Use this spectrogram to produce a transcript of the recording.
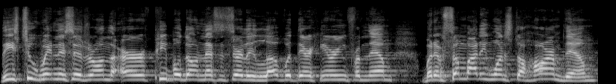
these two witnesses are on the earth. People don't necessarily love what they're hearing from them. But if somebody wants to harm them,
